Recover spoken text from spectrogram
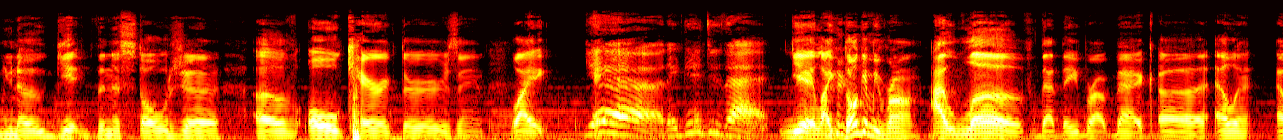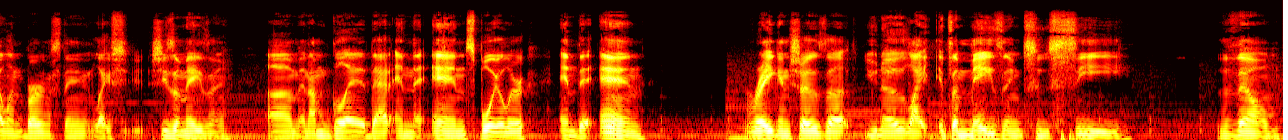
you know get the nostalgia of old characters and like yeah, they did do that. Yeah, like don't get me wrong. I love that they brought back uh Ellen Ellen Burstyn. Like she, she's amazing. Um and I'm glad that in the end, spoiler, in the end Regan shows up. You know, like it's amazing to see them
